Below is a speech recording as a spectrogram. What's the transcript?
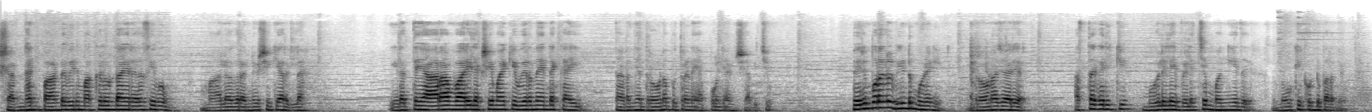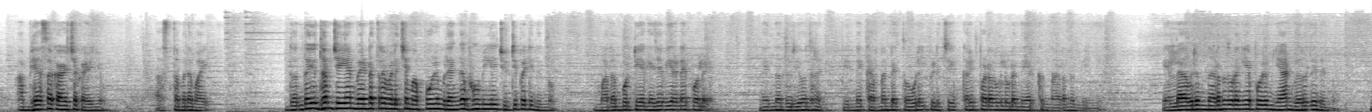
ഷണ്ഠൻ പാണ്ഡുവിന് മക്കളുണ്ടായ രഹസ്യവും മാലോകർ അന്വേഷിക്കാറില്ല. ഇടത്തെ ആറാം വാരി ലക്ഷ്യമാക്കി ഉയർന്ന എന്റെ കൈ തടഞ്ഞ ദ്രോണപുത്രനെ അപ്പോൾ ഞാൻ ശപിച്ചു. പെരുമ്പുറകൾ വീണ്ടും മുഴങ്ങി. ദ്രോണാചാര്യർ അസ്തകരിക്ക് മുകളിലെ വെളിച്ചം മങ്ങിയത് നോക്കിക്കൊണ്ട് പറഞ്ഞു. അഭ്യാസ കാഴ്ച കഴിഞ്ഞു. അസ്തമനമായി. ദ്വന്ദ്വയുദ്ധം ചെയ്യാൻ വേണ്ടത്ര വെളിച്ചം അപ്പോഴും രംഗഭൂമിയിൽ ചുറ്റിപ്പറ്റി നിന്നു. മതം പൊട്ടിയ ഗജവീരനെ പോലെ നിന്ന ദുര്യോധനൻ പിന്നെ കർണന്റെ തോളിൽ പിടിച്ച് കൽപ്പടവുകളുടെ നേർക്ക് നടന്നു നീങ്ങി. എല്ലാവരും നടന്നു തുടങ്ങിയപ്പോഴും ഞാൻ വെറുതെ നിന്നു.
